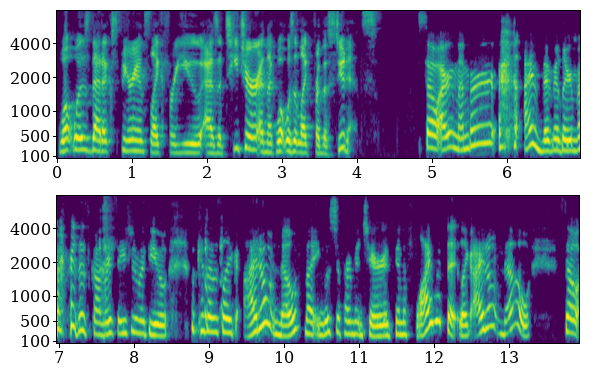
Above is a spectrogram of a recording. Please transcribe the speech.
What was that experience like for you as a teacher? And like, what was it like for the students? So I remember, I vividly remember this conversation with you because I was like, I don't know if my English department chair is going to fly with it. Like, I don't know. So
